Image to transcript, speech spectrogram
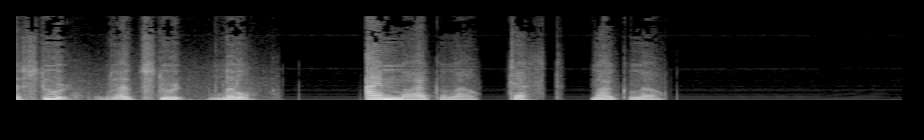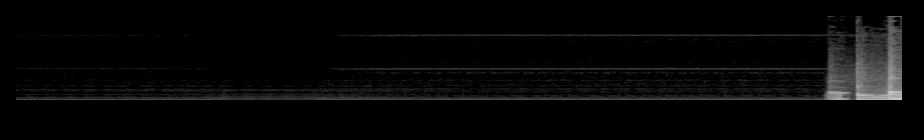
Uh, Stuart. Uh, Stuart Little. I'm Margalo. Just Margalo. Go for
